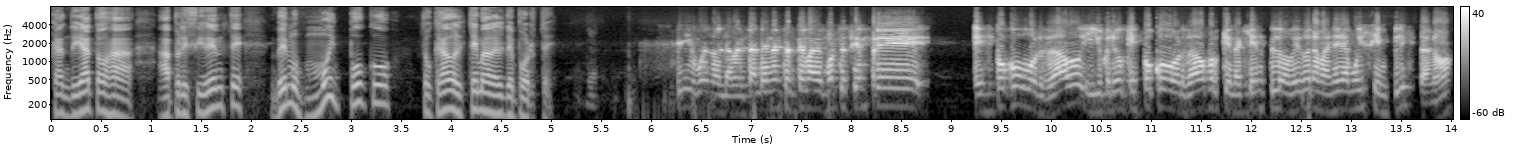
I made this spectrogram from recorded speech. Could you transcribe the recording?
candidatos a, a presidente, vemos muy poco tocado el tema del deporte. Sí, bueno, lamentablemente el tema del deporte siempre es poco abordado y yo creo que es poco abordado porque la gente lo ve de una manera muy simplista, ¿no?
